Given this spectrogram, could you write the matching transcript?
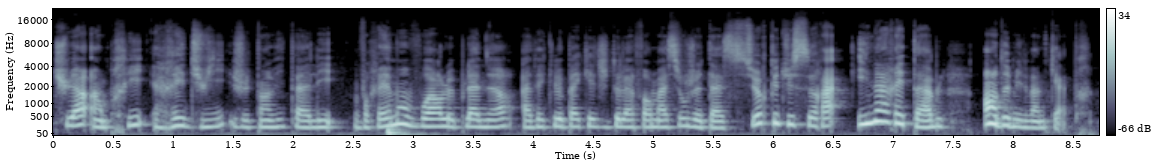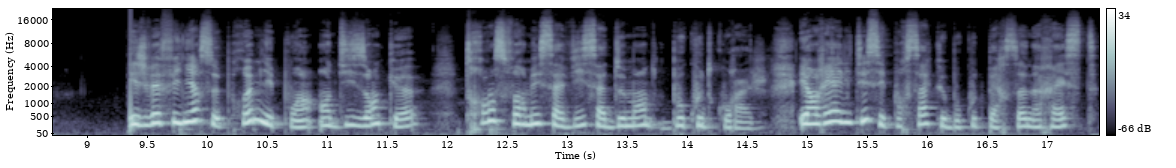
tu as un prix réduit. Je t'invite à aller vraiment voir le planeur avec le package de la formation. Je t'assure que tu seras inarrêtable en 2024. Et je vais finir ce premier point en disant que transformer sa vie, ça demande beaucoup de courage. Et en réalité, c'est pour ça que beaucoup de personnes restent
